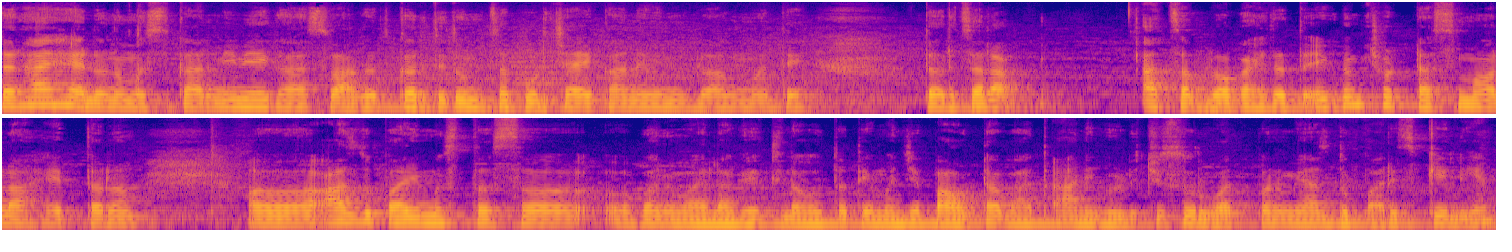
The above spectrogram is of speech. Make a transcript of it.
तर हाय हॅलो नमस्कार. मी मेघा. स्वागत करते तुमचं पुढच्या एका नवीन ब्लॉगमध्ये. तर चला आजचा ब्लॉग आहे तर एकदम छोटा स्मॉल आहे. तर आज दुपारी मस्त असं बनवायला घेतलं होतं ते म्हणजे पावटा भात आणि व्हिडिओची सुरुवात पण मी आज दुपारीच केली आहे.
